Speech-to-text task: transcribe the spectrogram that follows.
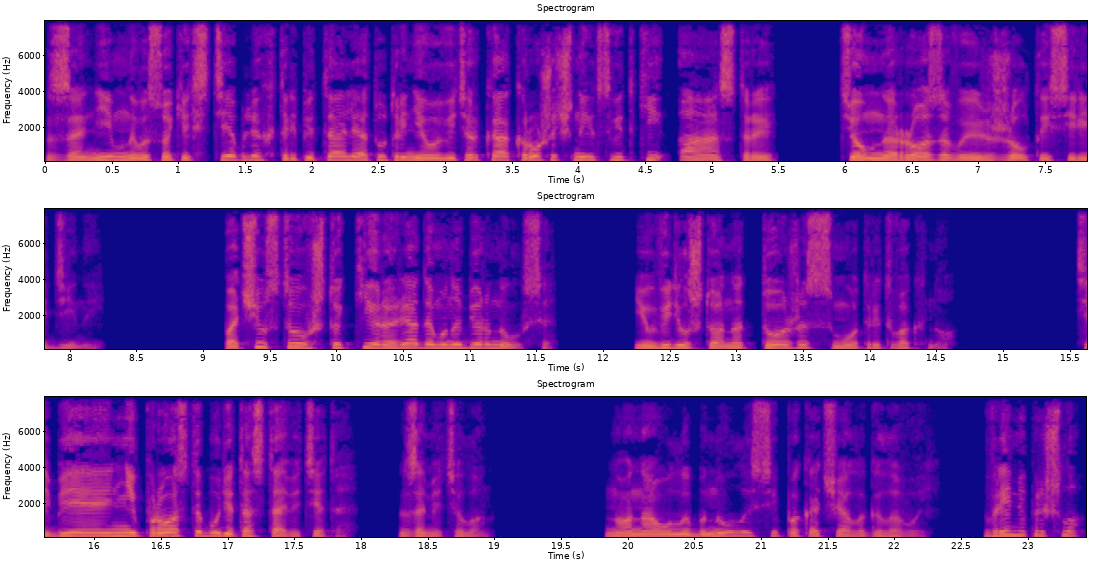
За ним на высоких стеблях трепетали от утреннего ветерка крошечные цветки астры — темно-розовые с желтой серединой. Почувствовав, что Кира рядом, он обернулся и увидел, что она тоже смотрит в окно. «Тебе не просто будет оставить это», — заметил он. Но она улыбнулась и покачала головой. «Время пришло.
